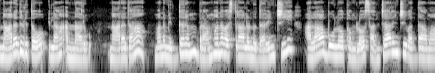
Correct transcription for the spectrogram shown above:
నారదుడితో ఇలా అన్నారు. నారదా మనమిద్దరం బ్రాహ్మణ వస్త్రాలను ధరించి అలా భూలోకంలో సంచారించి వద్దామా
